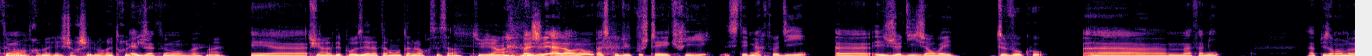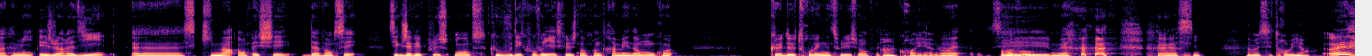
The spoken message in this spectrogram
pas en train d'aller chercher le vrai truc. Exactement, ouais. Ouais. Et euh, Tu viens la déposer là, ta honte alors, c'est ça? Tu viens bah, je- alors non, parce que du coup, je t'ai écrit, c'était mercredi, euh, et jeudi, j'ai envoyé deux vocaux à ma famille, à plusieurs membres de ma famille, et je leur ai dit, euh, ce qui m'a empêché d'avancer, c'est que j'avais plus honte que vous découvriez ce que j'étais en train de tramer dans mon coin, que de trouver une solution, en fait. Incroyable. Ouais. Bravo. Mer- Merci. Non mais c'est trop bien. Ouais,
